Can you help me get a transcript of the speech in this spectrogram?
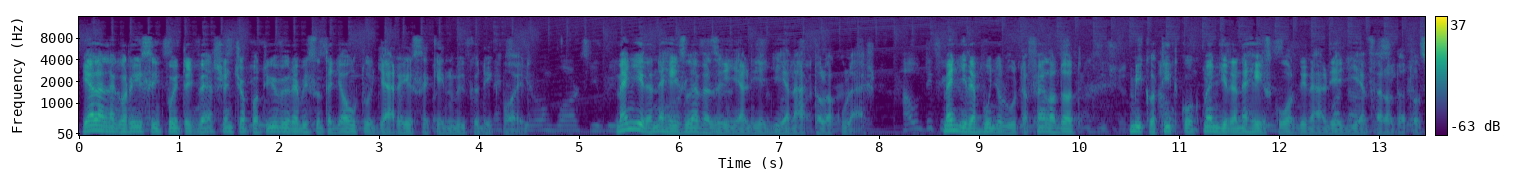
Jelenleg a Racing Point egy versenycsapat, jövőre viszont egy autógyár részeként működik majd. Mennyire nehéz levezényelni egy ilyen átalakulást? Mennyire bonyolult a feladat, mik a titkok, mennyire nehéz koordinálni egy ilyen feladatot?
